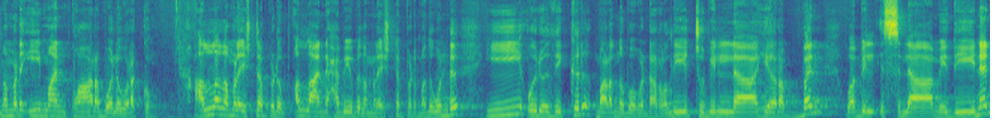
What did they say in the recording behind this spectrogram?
നമ്മുടെ ഈമാൻ പാറ പോലെ ഉറക്കും. അല്ല നമ്മളെ ഇഷ്ടപ്പെടും അള്ളാന്റെ ഹബീബ് നമ്മളെ ഇഷ്ടപ്പെടും. അതുകൊണ്ട് ഈ ഒരു ദിക്കർ മറന്നു പോകണ്ട റളീതു ബില്ലാഹി റബ്ബൻ വബിൽ ഇസ്ലാമി ദീനൻ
